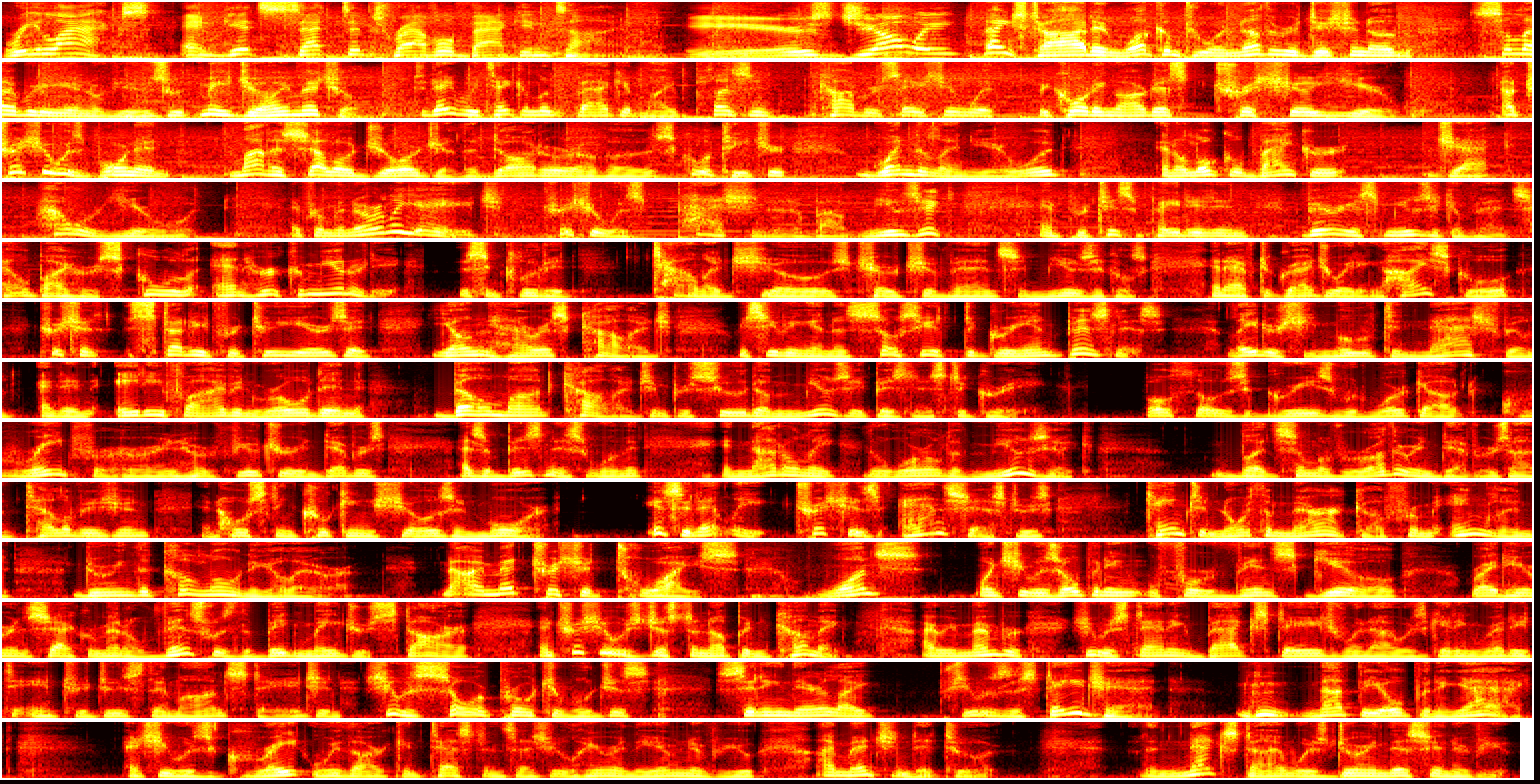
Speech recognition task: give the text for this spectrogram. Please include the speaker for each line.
Speaker 1: relax, and get set to travel back in time. Here's Joey.
Speaker 2: Thanks, Todd, and welcome to another edition of Celebrity Interviews with me, Joey Mitchell. Today, we take a look back at my pleasant conversation with recording artist Trisha Yearwood. Now, Trisha was born in Monticello, Georgia, the daughter of a school teacher, Gwendolyn Yearwood, and a local banker, Jack Howard Yearwood. And from an early age, Trisha was passionate about music and participated in various music events held by her school and her community. This included talent shows, church events, and musicals. And after graduating high school, Trisha studied for two years at Young Harris College, receiving an associate degree in business. Later, she moved to Nashville and in 85 enrolled in Belmont College and pursued a music business degree. Both those degrees would work out great for her in her future endeavors as a businesswoman in not only the world of music, but some of her other endeavors on television and hosting cooking shows and more. Incidentally, Trisha's ancestors came to North America from England during the colonial era. Now, I met Trisha twice. Once when she was opening for Vince Gill right here in Sacramento. Vince was the big major star, and Trisha was just an up and coming. I remember she was standing backstage when I was getting ready to introduce them on stage, and she was so approachable, just sitting there like she was a stagehand, not the opening act. And she was great with our contestants, as you'll hear in the interview. I mentioned it to her. The next time was during this interview.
